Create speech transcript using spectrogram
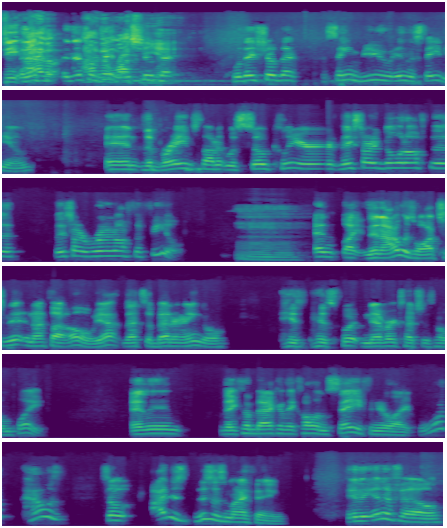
See, And I haven't, what- and that's I haven't watched it yet. Well, they showed that same view in the stadium, and the Braves thought it was so clear they started going off the they started running off the field. Mm. And like then I was watching it and I thought, oh yeah, that's a better angle. His his foot never touches home plate. And then they come back and they call him safe, and you're like, what? How is so? I just this is my thing. In the NFL,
